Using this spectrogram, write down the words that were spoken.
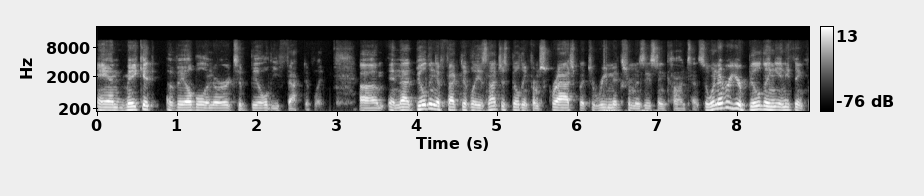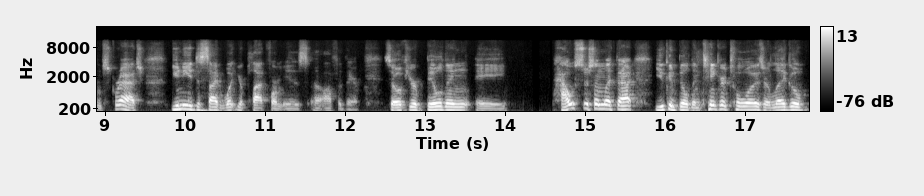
and make it available in order to build effectively. Um, and that building effectively is not just building from scratch, but to remix from existing content. So whenever you're building anything from scratch, you need to decide what your platform is uh, off of there. So if you're building a house or something like that, you can build in Tinker Toys or Lego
